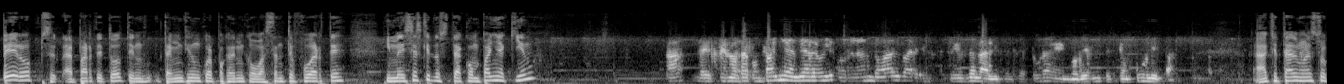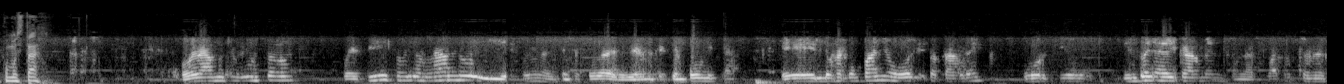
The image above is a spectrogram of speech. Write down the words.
Pero, pues, aparte de todo, también tiene un cuerpo académico bastante fuerte. Y me decías que nos te acompaña quién? Ah, este, nos acompaña el día de hoy Orlando Álvarez, que es de la licenciatura en Gobierno y Gestión Pública. Ah, ¿qué tal, maestro? ¿Cómo está? Hola, mucho gusto. Pues sí, soy Orlando y estoy en la licenciatura de Gobierno y Gestión Pública. Eh, los acompaño hoy esta tarde porque en Playa del Carmen, con las cuatro opciones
